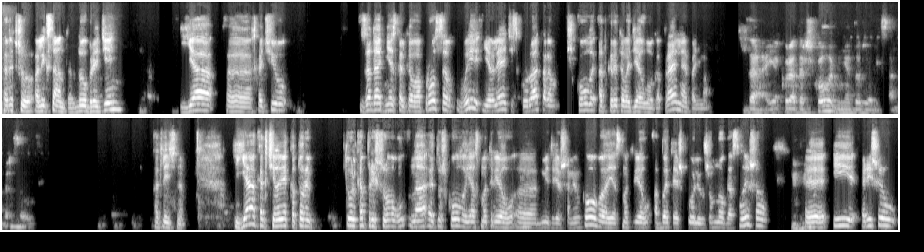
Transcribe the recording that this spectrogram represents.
Хорошо, Александр, добрый день. Я э, хочу задать несколько вопросов. Вы являетесь куратором школы открытого диалога, правильно я понимаю? Да, я куратор школы, меня тоже Александр зовут. Отлично. Я, как человек, который только пришел на эту школу, я смотрел э, Дмитрия Шаменкова, я смотрел об этой школе, уже много слышал, э, и решил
